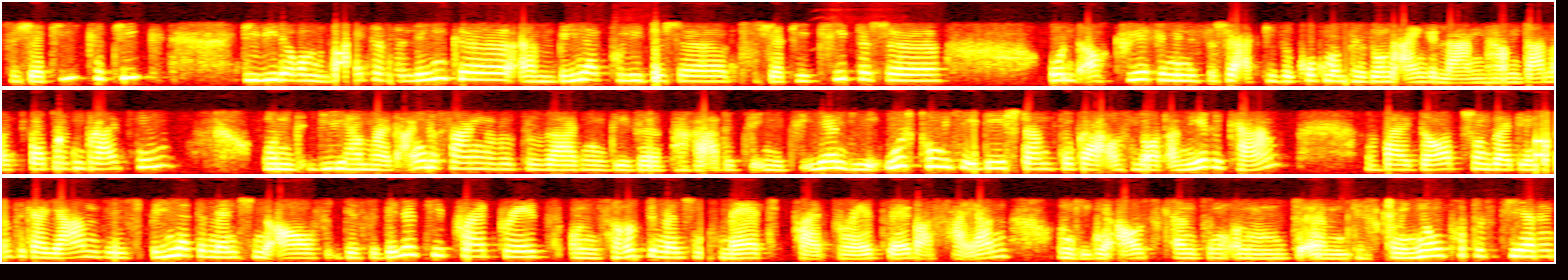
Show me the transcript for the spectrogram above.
Psychiatriekritik, die wiederum weitere linke, ähm, behindertpolitische, psychiatriekritische und auch queerfeministische aktive Gruppen und Personen eingeladen haben, damals 2013. Und die haben halt angefangen, sozusagen diese Parade zu initiieren. Die ursprüngliche Idee stammt sogar aus Nordamerika weil dort schon seit den 90er Jahren sich behinderte Menschen auf Disability Pride Parades und verrückte Menschen auf Mad Pride Parades selber feiern und gegen Ausgrenzung und ähm, Diskriminierung protestieren.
